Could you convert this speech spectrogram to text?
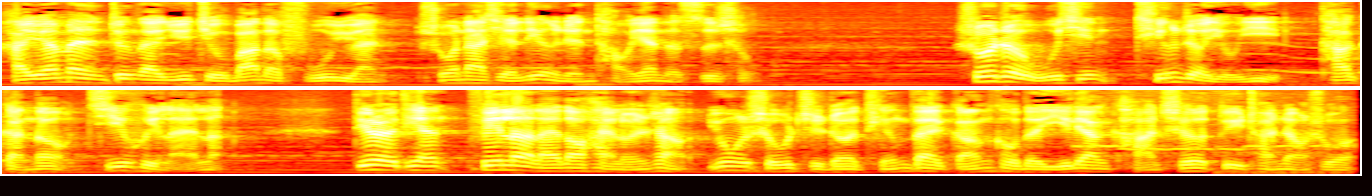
海员们正在与酒吧的服务员说那些令人讨厌的丝绸，说着无心，听着有意。他感到机会来了。第二天，菲勒来到海轮上，用手指着停在港口的一辆卡车，对船长说：“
